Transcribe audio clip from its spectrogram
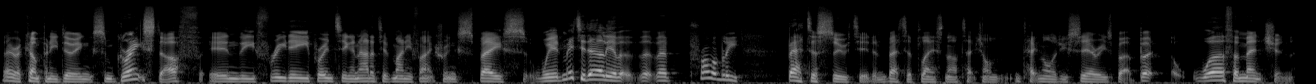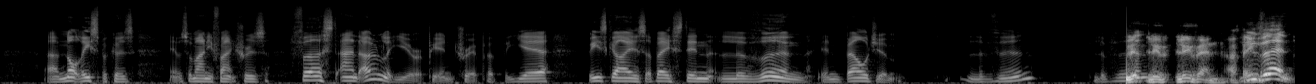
They're a company doing some great stuff in the 3D printing and additive manufacturing space. We admitted earlier that, they're probably better suited and better placed in our technology series, but but worth a mention, um, not least because it was a manufacturer's first and only European trip of the year. These guys are based in Leuven in Belgium. Leuven? Leuven? Leuven, I think. Leuven.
